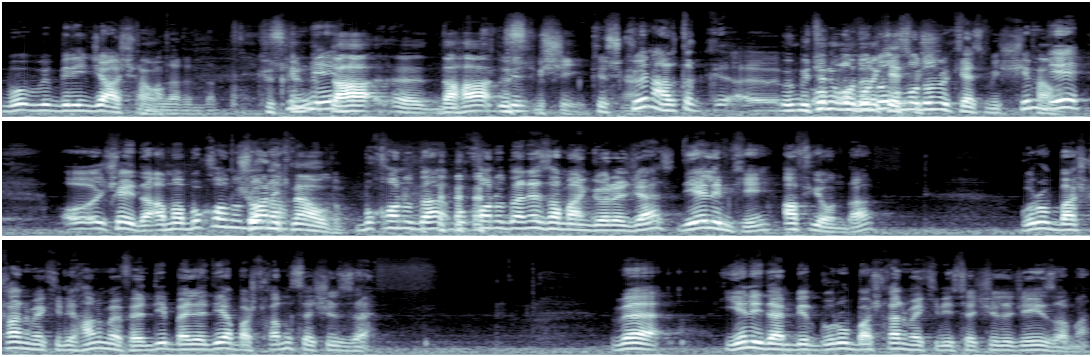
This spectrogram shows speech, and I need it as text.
bu bir birinci aşamalarında. Küskünlük Şimdi- daha e, daha üst bir şey. Küskün artık e, Bütün umudunu umudu- kesmiş. umudunu kesmiş. Şimdi o şeyde ama bu konuda Şu an da- ikna oldum. Bu konuda bu konuda ne zaman göreceğiz? Diyelim ki Afyon'da grup başkan vekili hanımefendi belediye başkanı seçilse ve yeniden bir grup başkan vekili seçileceği zaman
